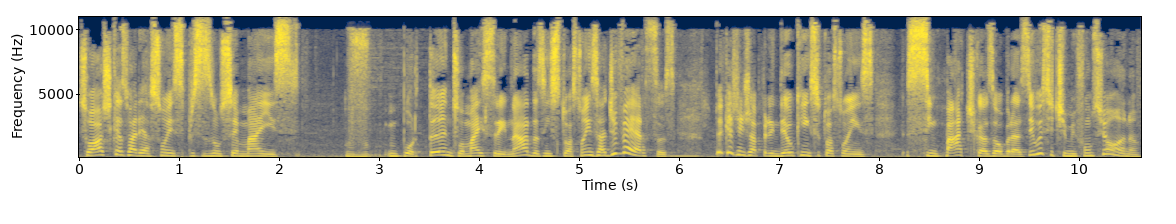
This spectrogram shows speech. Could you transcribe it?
Só acho que as variações precisam ser mais importantes ou mais treinadas em situações adversas. Porque a gente já aprendeu que em situações simpáticas ao Brasil esse time funciona.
